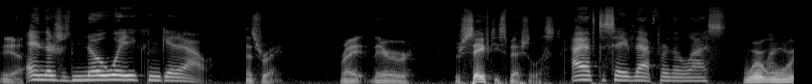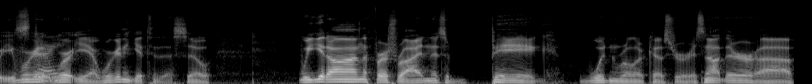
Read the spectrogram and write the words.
Yeah, And there's no way you can get out. that's right, right. They're they're safety specialists. I have to save that for the last. We're we're, we're gonna we're yeah we're gonna get to this. So we get on the first ride, and it's a big wooden roller coaster. It's not their uh,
